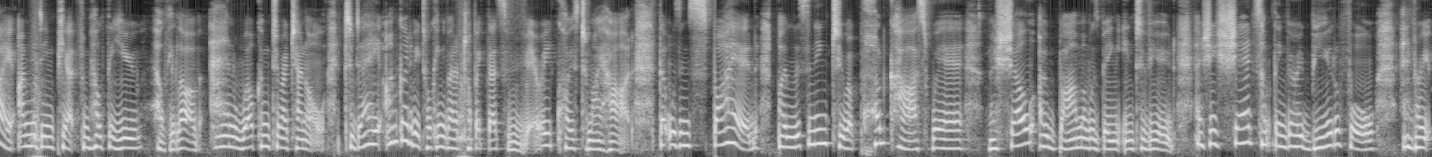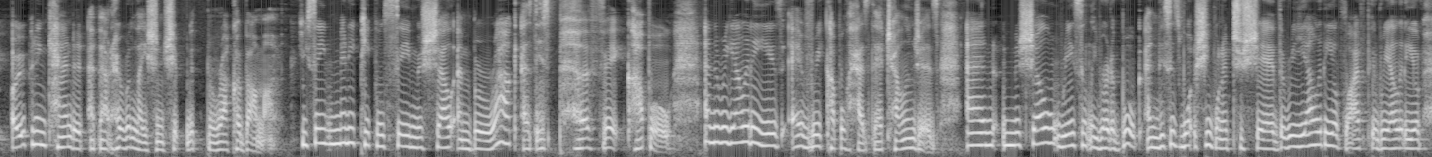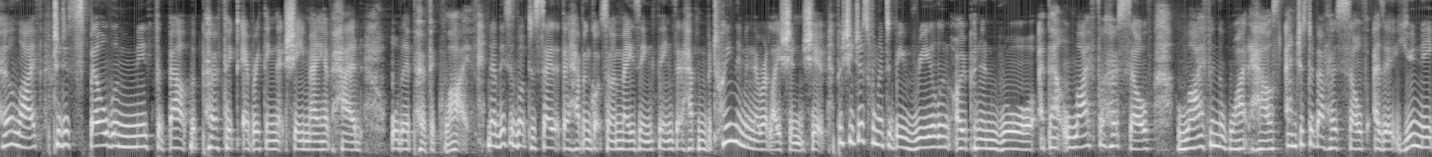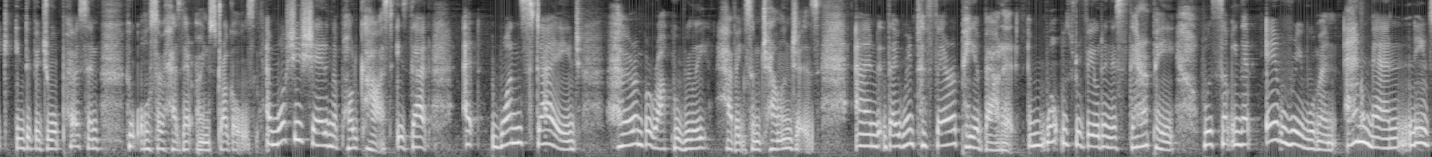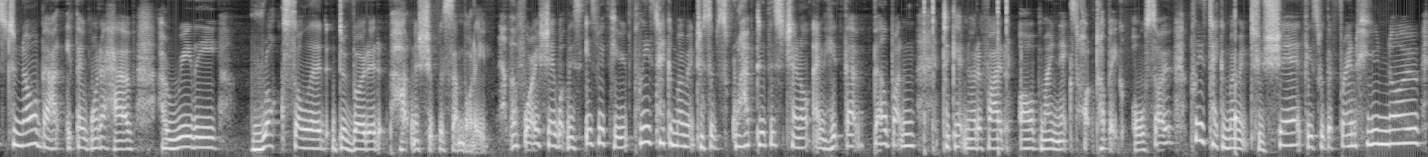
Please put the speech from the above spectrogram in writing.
Hi, I'm Nadine Piat from Healthy You, Healthy Love, and welcome to my channel. Today, I'm going to be talking about a topic that's very close to my heart, that was inspired by listening to a podcast where Michelle Obama was being interviewed, and she shared something very beautiful and very open and candid about her relationship with Barack Obama. You see, many people see Michelle and Barack as this perfect couple. And the reality is every couple has their challenges. And Michelle recently wrote a book and this is what she wanted to share, the reality of life, the reality of her life to dispel the myth about the perfect everything that she may have had or their perfect life. Now, this is not to say that they haven't got some amazing things that happened between them in their relationship, but she just wanted to be real and open and raw about life for herself, life in the White House house and just about herself as a unique individual person who also has their own struggles. And what she shared in the podcast is that at one stage, her and Barack were really having some challenges and they went to therapy about it. And what was revealed in this therapy was something that every woman and man needs to know about if they want to have a really rock solid, devoted partnership with somebody. Now, before I share what this is with you, please take a moment to subscribe to this channel and hit that bell button to get notified of my next hot topic. Also, please take a moment to share this with a friend who you know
